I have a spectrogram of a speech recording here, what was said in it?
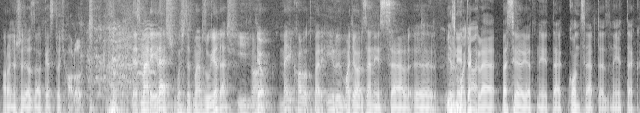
aranyos, hogy azzal kezdte, hogy halott. De ez már éles? Most ez már az új adás? Így van. Jó. Melyik halott per élő magyar zenésszel ö, ülnétek magyar? le, beszélgetnétek, koncerteznétek?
